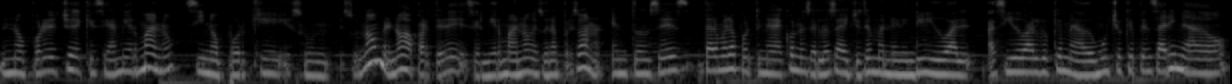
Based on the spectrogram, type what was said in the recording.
no por el hecho de que sea mi hermano, sino porque es un, es hombre, ¿no? Aparte de ser mi hermano, es una persona. Entonces, darme la oportunidad de conocerlos a ellos de manera individual ha sido algo que me ha dado mucho que pensar y me ha dado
